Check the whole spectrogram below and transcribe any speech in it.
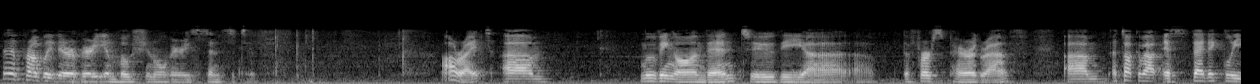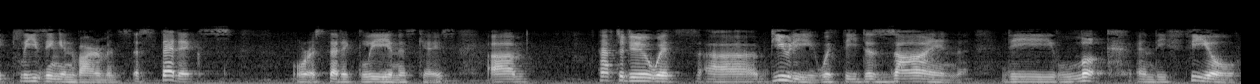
then probably they're very emotional, very sensitive. All right. Um, moving on then to the, uh, uh the first paragraph. Um, I talk about aesthetically pleasing environments. Aesthetics, or aesthetically in this case, um, have to do with uh, beauty, with the design, the look, and the feel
